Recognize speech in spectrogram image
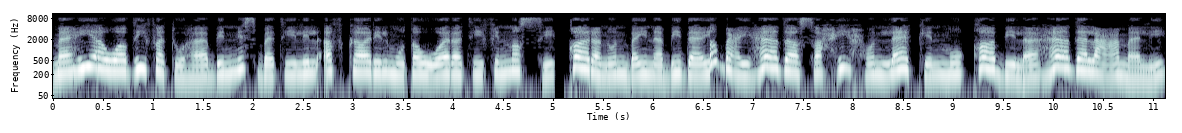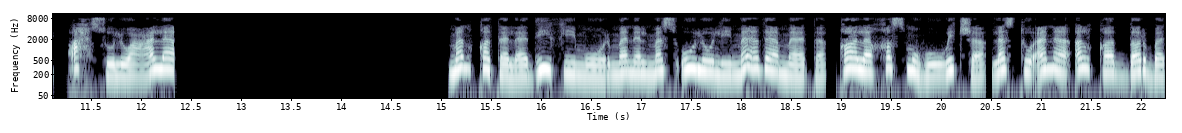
ما هي وظيفتها بالنسبة للأفكار المطورة في النص قارن بين بداية طبع هذا صحيح لكن مقابل هذا العمل أحصل على من قتل ديفي مور من المسؤول لماذا مات؟ قال خصمه ويتشا لست أنا ألقى الضربة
